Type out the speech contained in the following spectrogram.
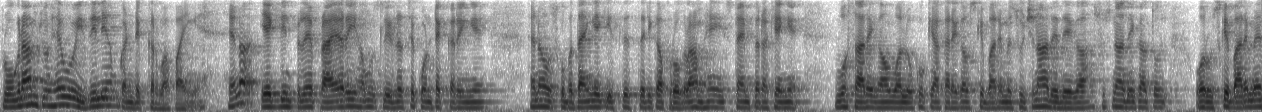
प्रोग्राम जो है वो इजीली हम कंडक्ट करवा पाएँगे है ना? एक दिन पहले प्रायर ही हम उस लीडर से कांटेक्ट करेंगे है ना, उसको बताएँगे कि इस इस तरीका प्रोग्राम है, इस टाइम पर रखेंगे। वो सारे गाँव वालों को क्या करेगा, उसके बारे में सूचना दे देगा। सूचना देगा तो और उसके बारे में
